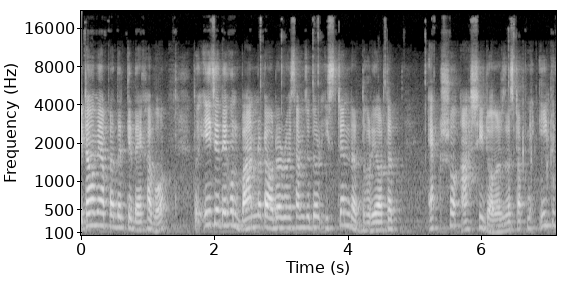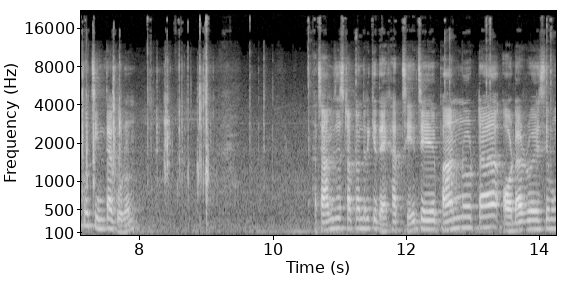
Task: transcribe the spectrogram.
এটাও আমি আপনাদেরকে দেখাবো। তো এই যে দেখুন বাহান্নটা অর্ডার রয়েছে, আমি যদি ওর স্ট্যান্ডার্ড ধরি, অর্থাৎ একশো আশি ডলার জাস্ট আপনি এইটুকু চিন্তা করুন আচ্ছা আমি জাস্ট আপনাদেরকে দেখাচ্ছি যে বান্নটা অর্ডার রয়েছে এবং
